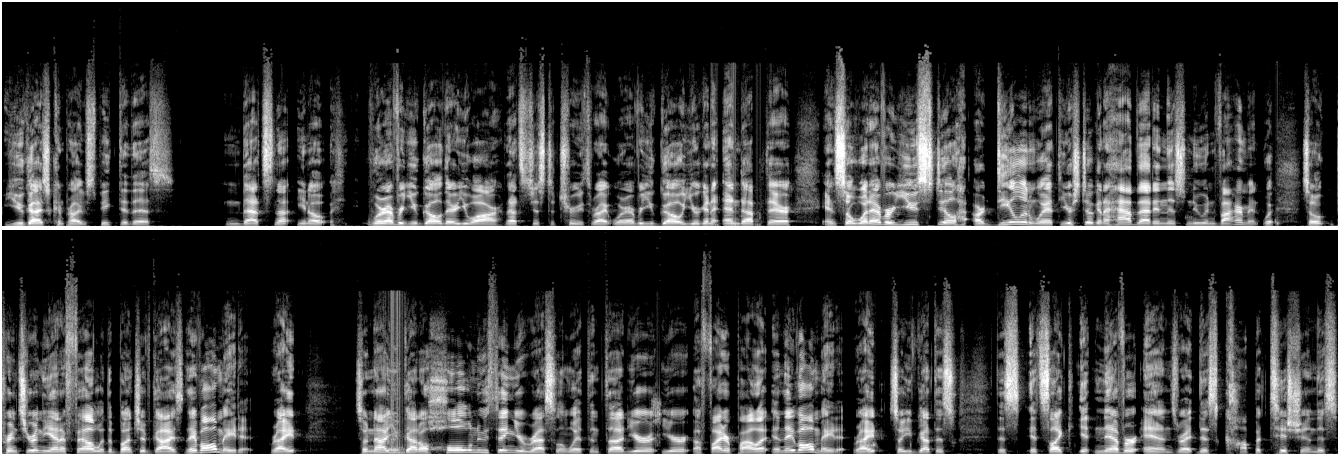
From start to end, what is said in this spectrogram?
you guys can probably speak to this. That's not, you know, wherever you go, there you are. That's just the truth, right? Wherever you go, you're going to end up there. And so, whatever you still are dealing with, you're still going to have that in this new environment. So, Prince, you're in the NFL with a bunch of guys, they've all made it, right? So now you've got a whole new thing you're wrestling with, and Thud, you're you're a fighter pilot, and they've all made it, right? So you've got this this. It's like it never ends, right? This competition, this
